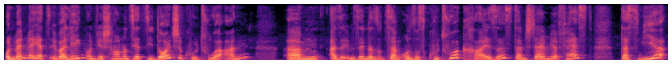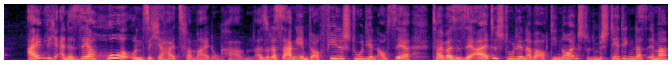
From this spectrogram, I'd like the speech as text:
Und wenn wir jetzt überlegen und wir schauen uns jetzt die deutsche Kultur an, ähm, also im Sinne sozusagen unseres Kulturkreises, dann stellen wir fest, dass wir eigentlich eine sehr hohe Unsicherheitsvermeidung haben. Also das sagen eben auch viele Studien, auch sehr teilweise sehr alte Studien, aber auch die neuen Studien bestätigen das immer.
